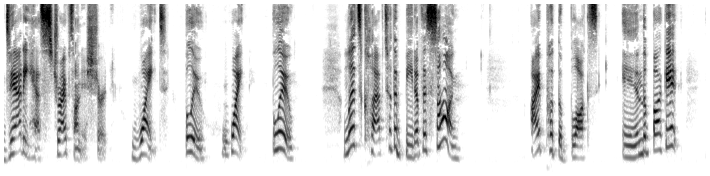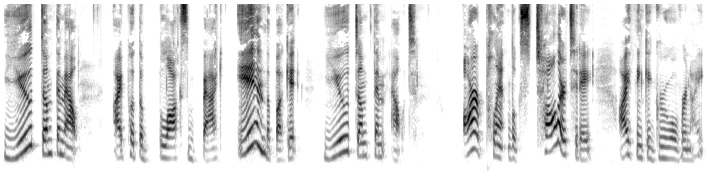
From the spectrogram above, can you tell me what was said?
Daddy has stripes on his shirt. White, blue, white, blue. Let's clap to the beat of the song. I put the blocks in the bucket. You dump them out. I put the blocks back in the bucket. You dump them out. Our plant looks taller today. I think it grew overnight.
